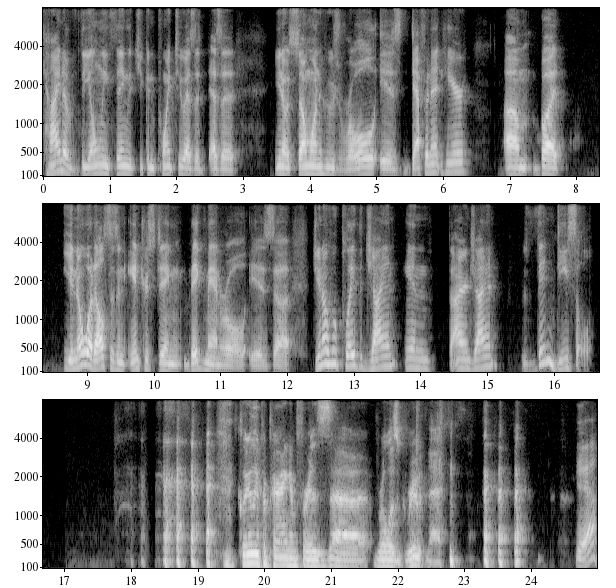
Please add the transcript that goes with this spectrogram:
kind of the only thing that you can point to as a as a you know someone whose role is definite here. Um, but you know what else is an interesting big man role is uh, do you know who played the giant in the Iron Giant? Vin Diesel. Clearly preparing him for his uh, role as Groot then. yeah.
